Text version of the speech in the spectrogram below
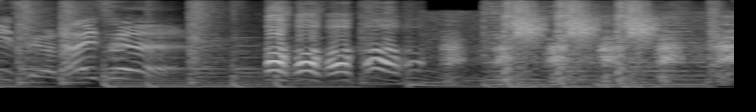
イスがナイス。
